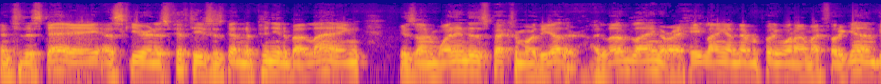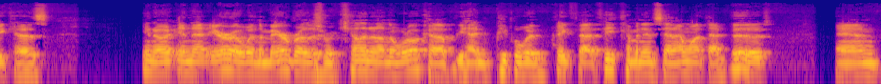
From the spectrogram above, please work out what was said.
And to this day, a skier in his 50s who's got an opinion about Lange is on one end of the spectrum or the other. I love Lange or I hate Lange. I'm never putting one on my foot again because, you know, in that era when the Mahre brothers were killing it on the World Cup, you had people with big fat feet coming in saying, I want that boot. And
